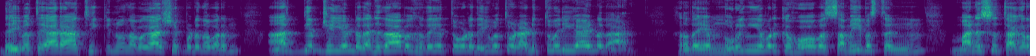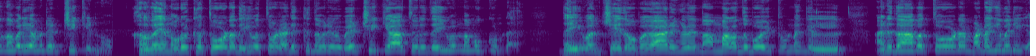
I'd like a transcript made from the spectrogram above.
ദൈവത്തെ ആരാധിക്കുന്നു എന്ന് അവകാശപ്പെടുന്നവരും ആദ്യം ചെയ്യേണ്ടത് അനുതാപ ഹൃദയത്തോടെ ദൈവത്തോട് അടുത്തു വരിക എന്നതാണ്. ഹൃദയം നുറുങ്ങിയവർക്ക് ഹോവ സമീപസ്ഥൻ മനസ്സ് തകർന്നവരെ അവൻ രക്ഷിക്കുന്നു. ഹൃദയ നുറുക്കത്തോടെ ദൈവത്തോട് അടുക്കുന്നവരെ ഉപേക്ഷിക്കാത്തൊരു ദൈവം നമുക്കുണ്ട്. ദൈവം ചെയ്ത ഉപകാരങ്ങളെ നാം മറന്നുപോയിട്ടുണ്ടെങ്കിൽ അനുതാപത്തോടെ മടങ്ങി വരിക.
